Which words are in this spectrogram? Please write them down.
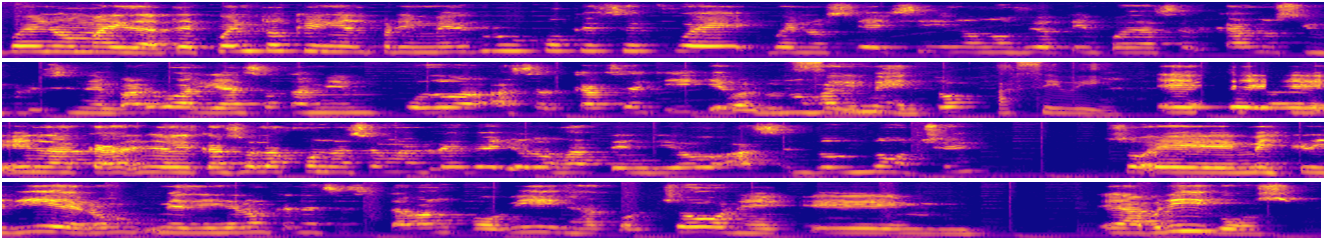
Bueno, Maida, te cuento que en el primer grupo que se fue, bueno, sí, sí, no nos dio tiempo de acercarnos, sin, embargo, Alianza también pudo acercarse aquí llevando unos alimentos. Así vi. Este, en, la, en el caso de la Fundación Andrés Bello los atendió hace dos noches. Eh, me escribieron, me dijeron que necesitaban cobijas, colchones, em, eh, abrigos.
